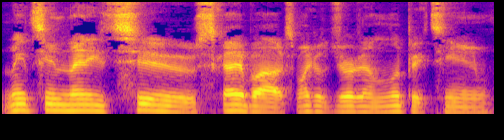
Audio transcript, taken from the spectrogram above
1992 Skybox Michael Jordan Olympic Team.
